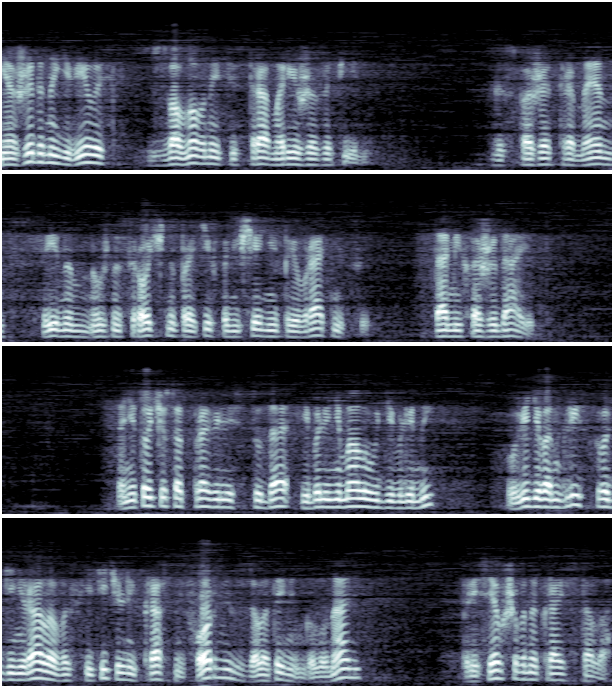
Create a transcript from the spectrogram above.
неожиданно явилась взволнованная сестра Мари Жозефины. Госпоже Тремен с сыном нужно срочно пройти в помещение привратницы. Там их ожидают. Они тотчас отправились туда и были немало удивлены, увидев английского генерала в восхитительной красной форме с золотыми галунами, присевшего на край стола.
